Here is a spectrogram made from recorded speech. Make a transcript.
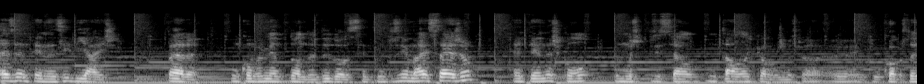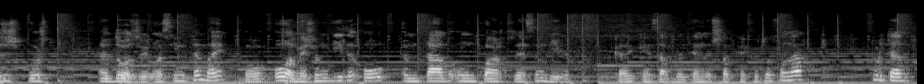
as antenas ideais para um comprimento de onda de 12 cm e meio sejam antenas com uma exposição metálica, eh, em que o cobre esteja exposto a 12,5 também, ou, ou, a mesma medida, ou a metade ou um quarto dessa medida. Okay? Quem sabe de antenas sabe o que é que eu estou a falar. Portanto,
